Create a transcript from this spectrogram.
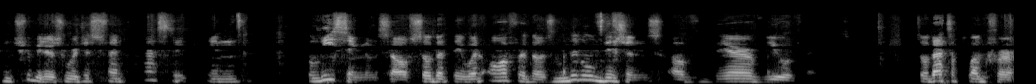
contributors were just fantastic in policing themselves so that they would offer those little visions of their view of things. So that's a plug for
